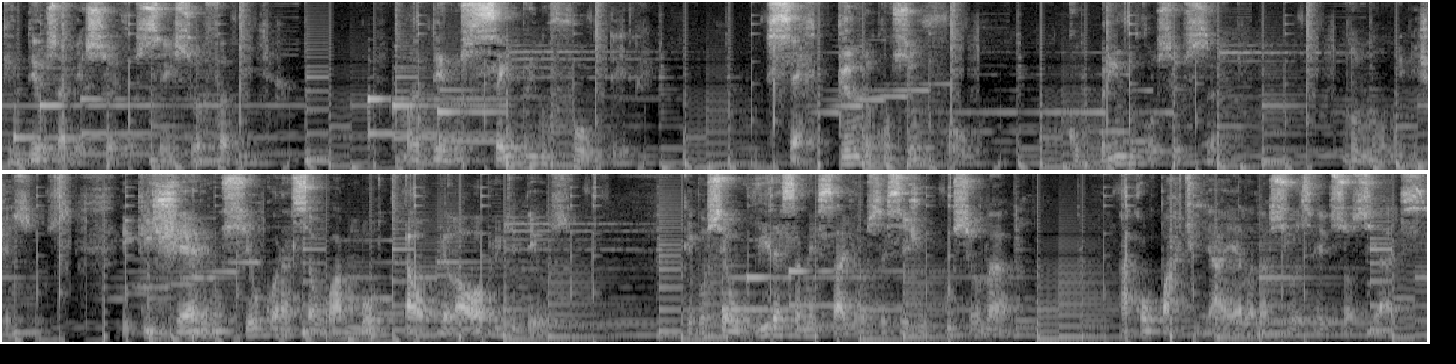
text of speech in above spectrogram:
Que Deus abençoe você e sua família, mantendo sempre no fogo dele cercando com seu fogo, cobrindo com seu sangue, no nome de Jesus. E que gere no seu coração o amor tal pela obra de Deus, que você ouvir essa mensagem, você seja impulsionado a compartilhar ela nas suas redes sociais.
